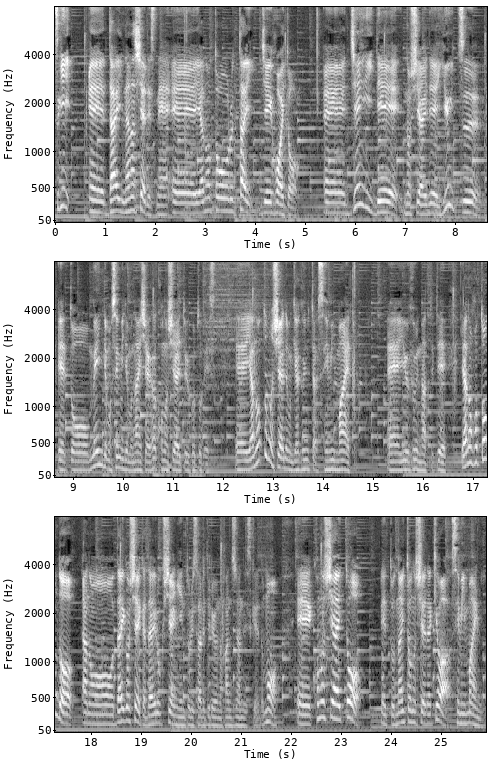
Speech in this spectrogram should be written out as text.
次。えー、第7試合ですね、えー、矢野徹対 J. ホワイト、えー、J での試合で唯一、えーと、メインでもセミでもない試合がこの試合ということです、えー、矢野との試合でも逆に言ったらセミ前と、えー、いう風になってて矢野ほとんど、あのー、第5試合か第6試合にエントリーされてるような感じなんですけれども、えー、この試合と,、えーと内藤の試合だけはセミ前に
